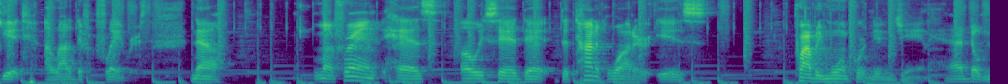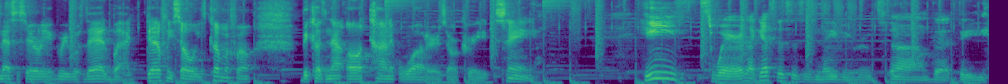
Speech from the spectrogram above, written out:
get a lot of different flavors. Now, my friend has always said that the tonic water is probably more important than gin. I don't necessarily agree with that, but I definitely saw where he's coming from because not all tonic waters are created the same. He swears, I guess this is his Navy roots, um, that the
